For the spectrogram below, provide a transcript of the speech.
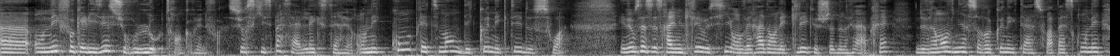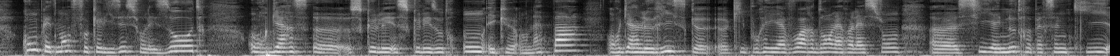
euh, on est focalisé sur l'autre, encore une fois, sur ce qui se passe à l'extérieur. On est complètement déconnecté de soi. Et donc ça, ce sera une clé aussi, on verra dans les clés que je te donnerai après, de vraiment venir se reconnecter à soi, parce qu'on est complètement focalisé sur les autres, on regarde euh, ce, que les, ce que les autres ont et qu'on n'a pas, on regarde le risque euh, qu'il pourrait y avoir dans la relation s'il y a une autre personne qui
